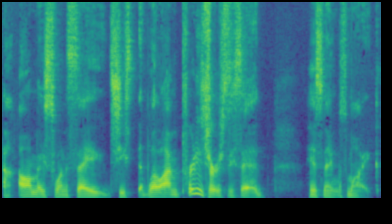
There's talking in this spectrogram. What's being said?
I almost want to say she, well, I'm pretty sure she said his name was Mike.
